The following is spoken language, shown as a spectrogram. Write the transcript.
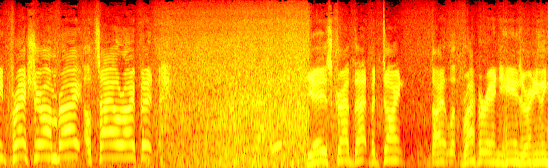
Keep pressure on, bro. I'll tail rope it. Yeah, just grab that, but don't don't let, wrap around your hands or anything.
